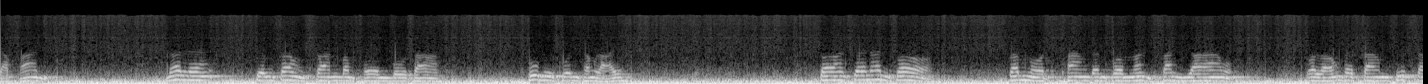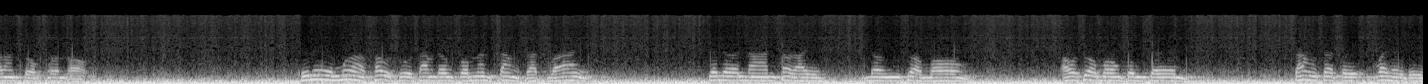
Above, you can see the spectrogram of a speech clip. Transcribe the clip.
จากท่านนั่นแหละจึงต้องการบำเพ็ญบูชาผู้มีคุณทั้งหลายตอนจากนั้นก็กำหนดทางเดินกรมนั้นสั้นยาว ก็หลงไปตามทิศตะวันตกตะวันออก ทีนี้เมื่อเข้าสู่ทางเดินกรมนั้นตั้งจัดไว้ จะเดินนานเท่าไรหนึ่งชั่วโมง เอาชั่วโมงเป็นเกณฑ์ตั้งสติไว้ให้ดี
